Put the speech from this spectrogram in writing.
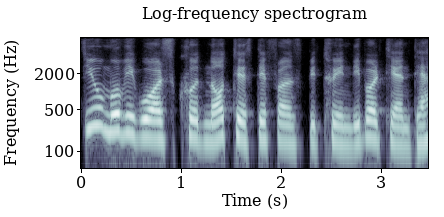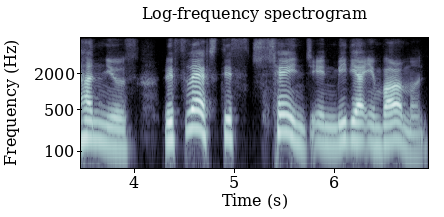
few moviegoers could notice difference between Liberty and Daehan News reflects this change in media environment.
